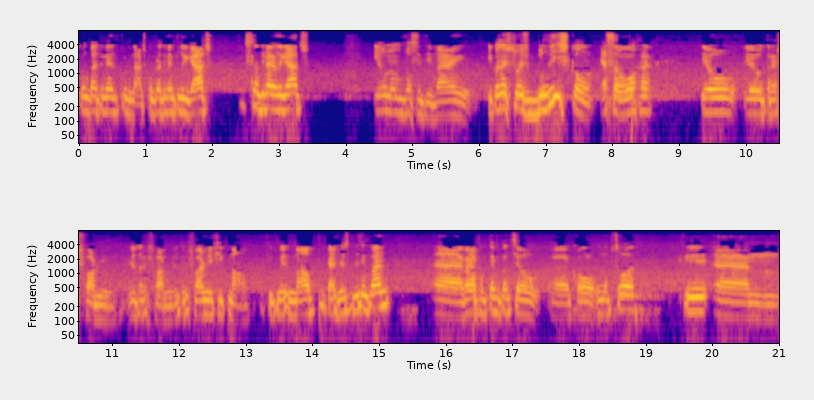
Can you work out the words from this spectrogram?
completamente coordenados, completamente ligados, porque se não estiverem ligados, eu não me vou sentir bem, e quando as pessoas beliscam essa honra, eu, eu transformo, eu transformo, eu transformo e fico mal. fico mesmo mal porque às vezes de vez em quando, uh, agora há pouco tempo aconteceu uh, com uma pessoa que, um,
